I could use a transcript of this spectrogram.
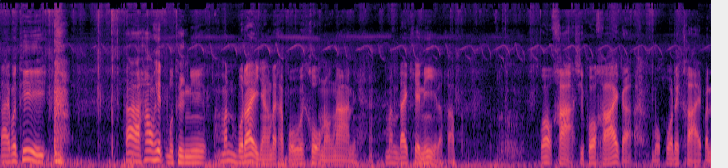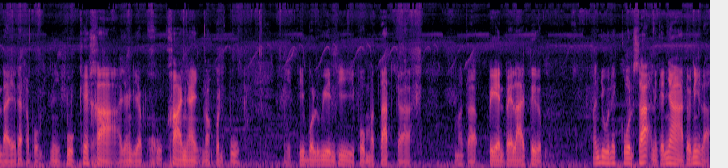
หลายพื้นที่ ถ้าเฮาเฮ็ดบ่ถึงนี่มันบ่ได้หยังนะครับผมโค้งหนองนานี่มันได้แค่นี้แหละครับก็ขาสิพอขายก็บอกว่าได้ขายปันใดนะครับผมนี่ปลูกแค่ขาอย่างเดียวขาใหญ่เนาะเพิ่นปลูกนี่ที่บริเวณที่ผมมาตัดก็มันก็เปลี่ยนไปลายเติบ มันอยู่ในโกนสะนี่ก็หญ้าตัวนี้แหละ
